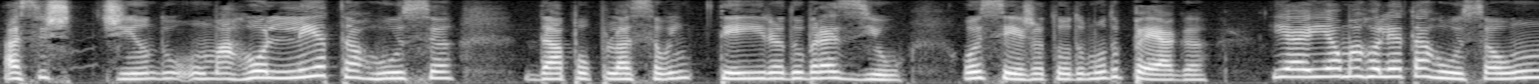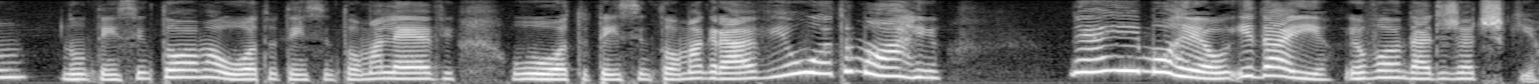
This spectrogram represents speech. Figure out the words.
assistindo uma roleta russa da população inteira do Brasil. Ou seja, todo mundo pega. E aí é uma roleta russa. Um não tem sintoma, o outro tem sintoma leve, o outro tem sintoma grave e o outro morre. Né? E morreu. E daí? Eu vou andar de jet ski.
